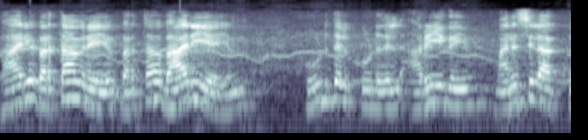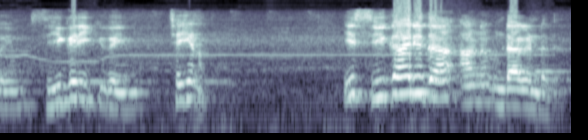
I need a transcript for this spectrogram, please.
ഭാര്യ ഭർത്താവിനെയും ഭർത്താവ് ഭാര്യയെയും കൂടുതൽ കൂടുതൽ അറിയുകയും മനസ്സിലാക്കുകയും സ്വീകരിക്കുകയും ചെയ്യണം. ഈ സ്വീകാര്യത ആണ് ഉണ്ടാകേണ്ടത്.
